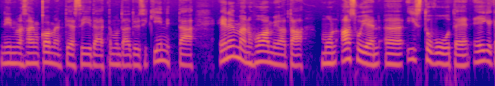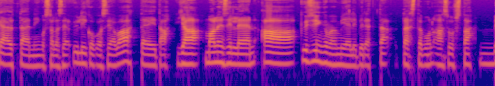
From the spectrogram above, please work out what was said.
niin mä sain kommenttia siitä, että mun täytyisi kiinnittää enemmän huomiota mun asujen ö, istuvuuteen, eikä käyttää niinku sellaisia ylikokoisia vaatteita. Ja mä olin silleen, a, kysynkö mä mielipidettä tästä mun asusta. B,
